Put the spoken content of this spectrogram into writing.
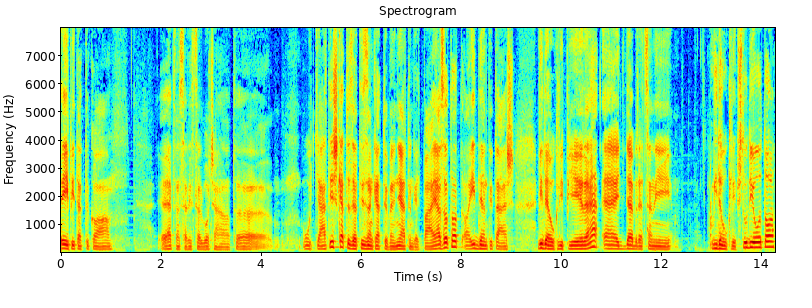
építettük a 70 egyszer, bocsánat, útját is. 2012-ben nyertünk egy pályázatot, a Identitás videoklipjére egy debreceni videoklip stúdiótól,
